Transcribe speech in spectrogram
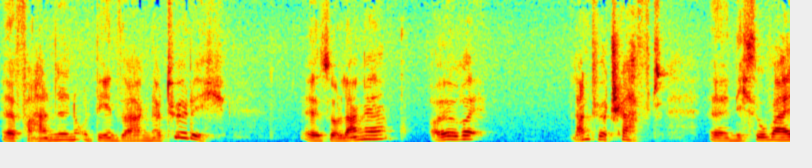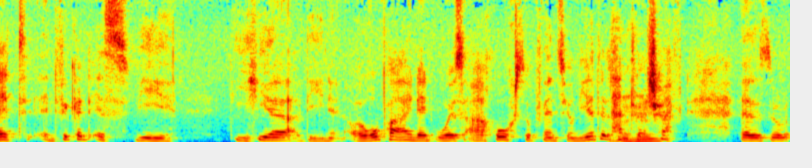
äh, verhandeln und denen sagen, natürlich, äh, solange eure Landwirtschaft äh, nicht so weit entwickelt ist wie die hier, die in Europa, in den USA hoch subventionierte mhm. Landwirtschaft, so,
